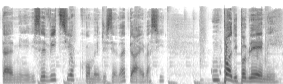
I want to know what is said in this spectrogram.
termini di servizio come gestione della privacy. Un po' di problemi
